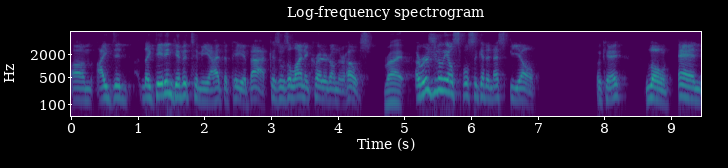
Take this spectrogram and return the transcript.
um, I did like they didn't give it to me. I had to pay it back because it was a line of credit on their house. Right. Originally, I was supposed to get an SBL, okay, loan, and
